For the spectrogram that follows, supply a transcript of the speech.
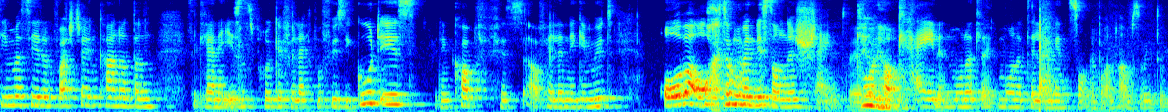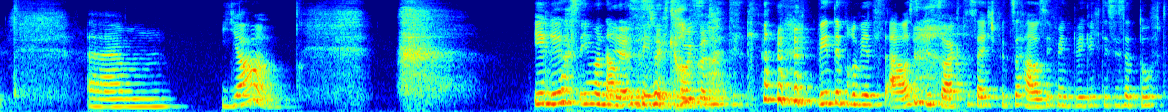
die man sich dann vorstellen kann und dann eine kleine Eselsbrücke vielleicht, wofür sie gut ist, für den Kopf, fürs aufhellende Gemüt. Aber Achtung, wenn die Sonne scheint, weil genau. wir keinen monate, monatelangen Sonnenbrand haben, so wie du. Ähm, ja, ich rieche es immer nach. Ja, es ist echt großartig. Bitte probiert es aus, besorgt es euch für zu Hause. Ich finde wirklich, das ist ein Duft,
